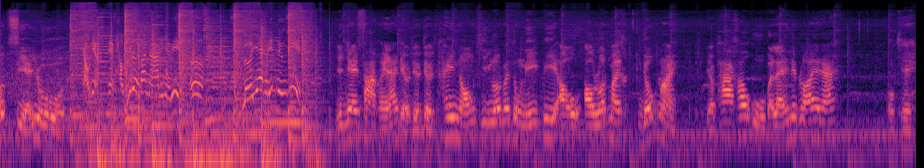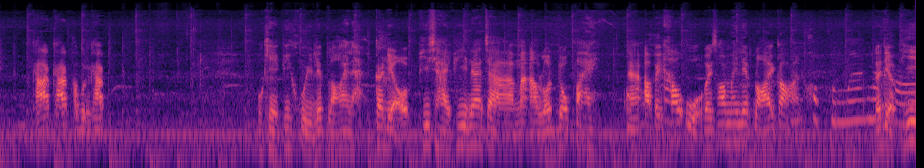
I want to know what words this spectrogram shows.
รถเสียอยู่ ยังไงฝากหน่อยนะเดี๋ยวเดี๋ยวเดี๋ยวให้น้องทิ้งรถไว้ตรงนี้พี่เอาเอารถมายกหน่อย เดี๋ยวพาเข้าอู่ไปอะไรให้เรียบร้อยเลยนะ โอเคครับครับขอบคุณครับ โอเค พี่คุยเรียบร้อยแล้วก็เดี๋ยวพี่ชายพี่น่าจะมาเอารถยกไปนะเอาไปเข้าอู่ไปซ่อมให้เรียบร้อยก่อน ขอบคุณมากนะคะแล้วเดี๋ยวพี่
